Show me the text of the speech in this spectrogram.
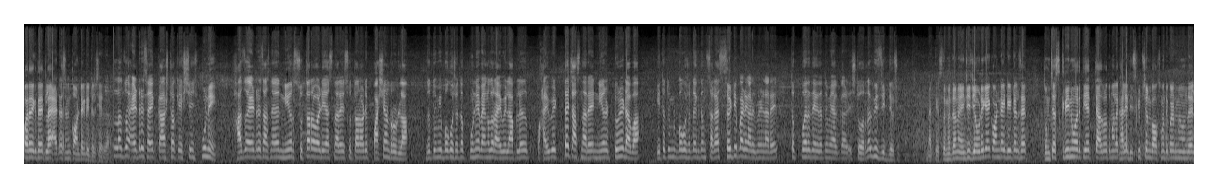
परत एकदा इथला ॲड्रेस आणि कॉन्टॅक्ट डिटेल शेअर करा. जो ॲड्रेस आहे कार स्टॉक एक्सचेंज पुणे. हा जो ॲड्रेस असणार आहे नियर सुतारवाडी असणार आहे सुतारवाडी पाषाण रोडला जर तुम्ही बघू शकता पुणे बँगलोर हायवेला आपलं हायवे टच असणार आहे नियर टोने डाबा इथं तुम्ही बघू शकता एकदम सगळ्यात सर्टिफाईड गाडी मिळणार आहे. तर परत एकदा तुम्ही या स्टोअरला व्हिजिट देऊ शकता. नक्कीच. तर मित्रांनो यांची जेवढे काही कॉन्टॅक्ट डिटेल्स आहेत तुमच्या स्क्रीनवरती आहेत त्याचबरोबर तुम्हाला खाली डिस्क्रिप्शन बॉक्समध्ये पण मिळून जाईल.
